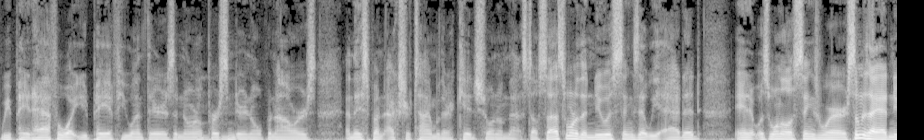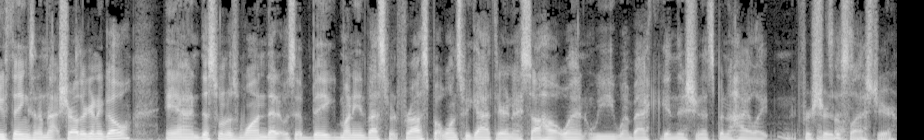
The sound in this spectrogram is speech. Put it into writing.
we paid half of what you'd pay if you went there as a normal person Mhm. during open hours, and they spent extra time with their kids showing them that stuff. So that's one of the newest things that we added, and it was one of those things where sometimes I add new things and I'm not sure how they're going to go, and this one was one that it was a big money investment for us. But once we got there and I saw how it went, we went back again this year. That's been a highlight for sure That's this awesome. last year.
